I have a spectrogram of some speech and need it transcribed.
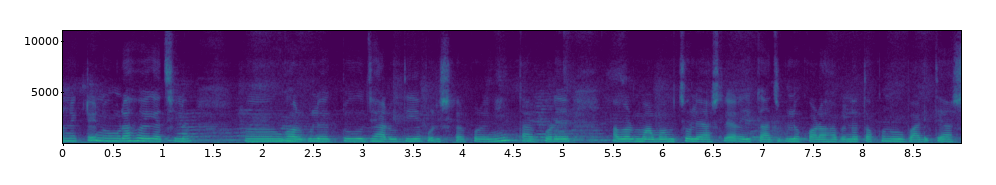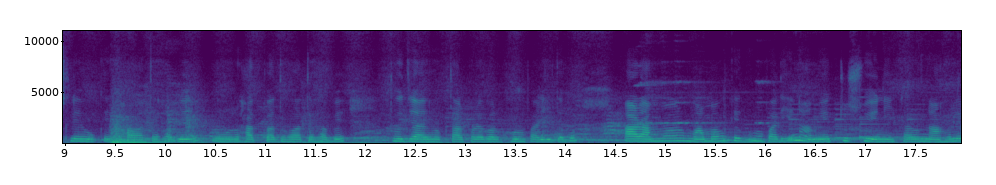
অনেকটাই নোংরা হয়ে গেছিল। ঘরগুলো একটু ঝাড়ু দিয়ে পরিষ্কার করে নিই। তারপরে আবার মামাম চলে আসলে আর এই কাজগুলো করা হবে না। তখন ও বাড়িতে আসলে ওকে খাওয়াতে হবে, ওর হাত পা ধোয়াতে হবে। তো যাই হোক, তারপরে আবার ঘুম পাড়িয়ে দেবো। আর আমার মামামকে ঘুম পাড়িয়ে না আমি একটু শুয়ে নিই, কারণ না হলে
